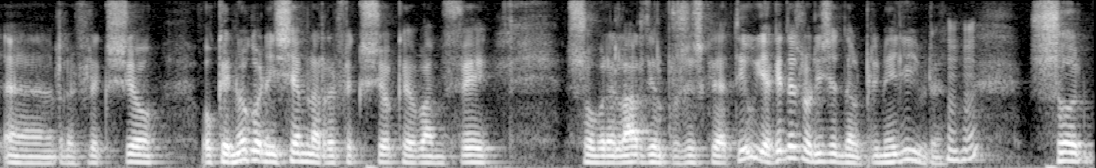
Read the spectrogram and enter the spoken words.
eh, reflexió o que no coneixem la reflexió que van fer sobre l'art i el procés creatiu, i aquest és l'origen del primer llibre. Uh -huh. Són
